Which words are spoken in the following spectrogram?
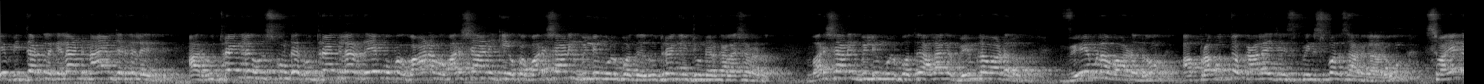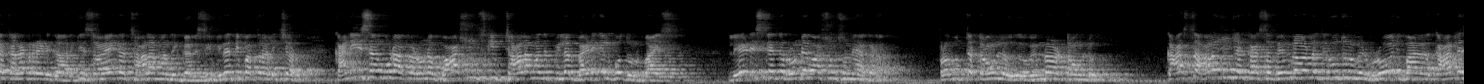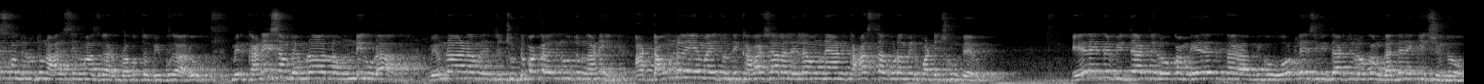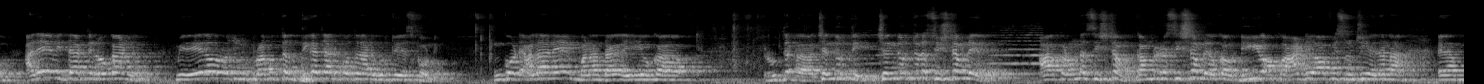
ఏ విద్యార్థులకు ఎలాంటి న్యాయం జరగలేదు. ఆ రుద్రంగిలో చూసుకుంటే రుద్రంగిలో రేపు ఒక వాన వర్షానికి ఒక వర్షానికి బిల్డింగ్ కూలిపోతుంది రుద్రంగి జూనియర్ కళాశాలలో. వర్షానికి బిల్డింగ్ కూలిపోతుంది అలాగే వేములవాడలో. వేములవాడలో ఆ ప్రభుత్వ కాలేజీ ప్రిన్సిపల్ సార్ గారు స్వయంగా కలెక్టరేట్ గారికి స్వయంగా చాలా మంది కలిసి వినతి పత్రాలు ఇచ్చారు. కనీసం కూడా అక్కడ ఉన్న వాష్రూమ్స్కి చాలా మంది పిల్లలు బయటకు వెళ్ళిపోతుండ్రు బాయ్స్ లేడీస్కి అయితే రెండే వాష్రూమ్స్ ఉన్నాయి అక్కడ. ప్రభుత్వ టౌన్లో వేములవాడ టౌన్లో కాస్త ఆలోచించారు కాస్త వెమ్లవాడలో తిరుగుతున్నారు మీరు రోజు కార్లు వేసుకొని తిరుగుతున్న ఆది శ్రీనివాస్ గారు ప్రభుత్వ విప్ గారు మీరు కనీసం వెమ్లవాడలో ఉండి కూడా వెమ్లవాడ చుట్టుపక్కల తిరుగుతుంది కానీ ఆ టౌన్లో ఏమవుతుంది కళాశాలలు ఎలా ఉన్నాయని కాస్త కూడా మీరు పట్టించుకుంటారు ఏదైతే విద్యార్థి లోకం ఏదైతే త- మీకు ఓట్లేసి విద్యార్థి లోకం గద్దెనెక్కించిందో అదే విద్యార్థి లోకాన్ని మీరు ఏదో రోజు మీ ప్రభుత్వం దిగజారిపోతుందని గుర్తు చేసుకోండి. ఇంకోటి అలానే మన ద- ఈ యొక్క రుద్ర చంద్రుతి చంద్రుతిలో సిస్టమ్ లేదు. అక్కడ ఉన్న సిస్టమ్ కంప్యూటర్ సిస్టమ్ లేదు. ఒక డిఓ ఒక ఆర్డీఓ ఆఫీస్ నుంచి ఏదైనా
